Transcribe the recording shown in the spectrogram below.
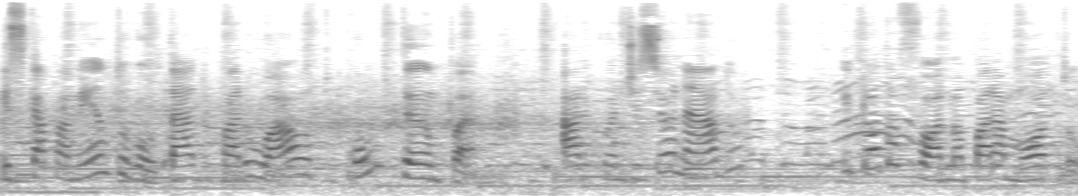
escapamento voltado para o alto com tampa, ar-condicionado e plataforma para moto.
